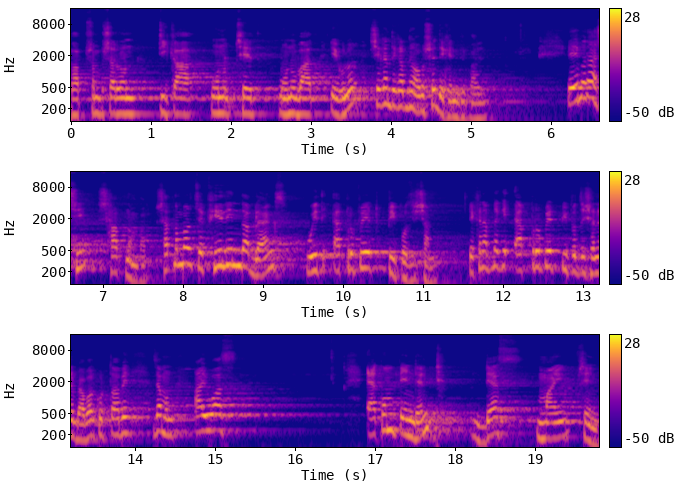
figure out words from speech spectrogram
ভাব সম্প্রসারণ, টিকা, অনুচ্ছেদ, অনুবাদ এগুলো সেখান থেকে আপনি অবশ্যই দেখে নিতে পারেন। এইবার আসি সাত নাম্বার। সাত নাম্বার হচ্ছে fill in the blanks with appropriate preposition এখানে আপনাকে অ্যাপ্রোপ্রিয়েট প্রিপোজিশনের ব্যবহার করতে হবে। যেমন I was accompanied dash my friend.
